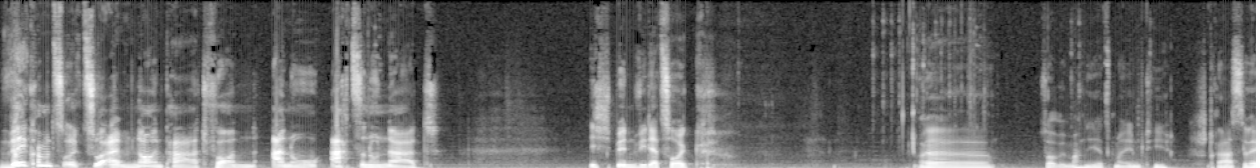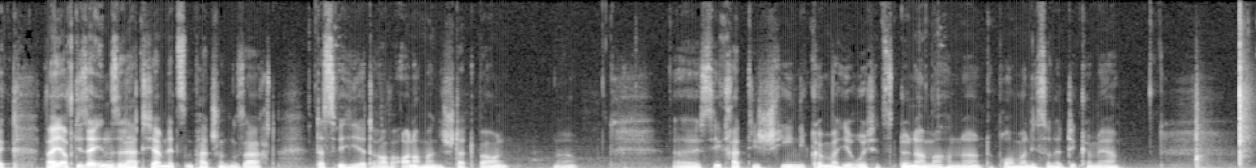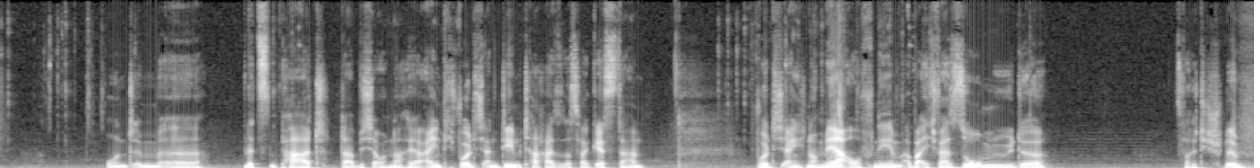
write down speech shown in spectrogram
Willkommen zurück zu einem neuen Part von Anno 1800. Ich bin wieder zurück. Äh, so, wir machen hier jetzt mal eben die Straße weg. Weil auf dieser Insel hatte ich ja im letzten Part schon gesagt, dass wir hier drauf auch nochmal eine Stadt bauen. Ne? Äh, ich sehe gerade die Schienen, die können wir hier ruhig jetzt dünner machen. Ne? Da brauchen wir nicht so eine dicke mehr. Und im äh, letzten Part, da habe ich auch nachher, eigentlich wollte ich an dem Tag, also das war gestern, wollte ich eigentlich noch mehr aufnehmen, aber ich war so müde. Das war richtig schlimm.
